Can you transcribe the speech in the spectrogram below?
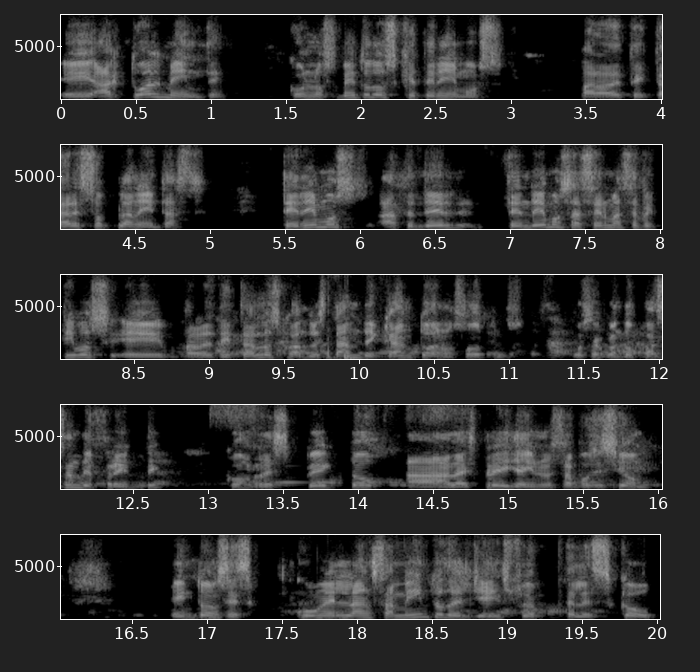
eh, actualmente, con los métodos que tenemos para detectar esos planetas, tenemos a tender, tendemos a ser más efectivos eh, para detectarlos cuando están de canto a nosotros, o sea, cuando pasan de frente con respecto a la estrella y nuestra posición. Entonces, con el lanzamiento del James Webb Telescope,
